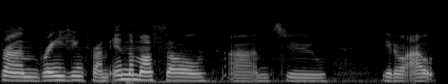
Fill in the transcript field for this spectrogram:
from ranging from in the muscle um, to, you know, out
